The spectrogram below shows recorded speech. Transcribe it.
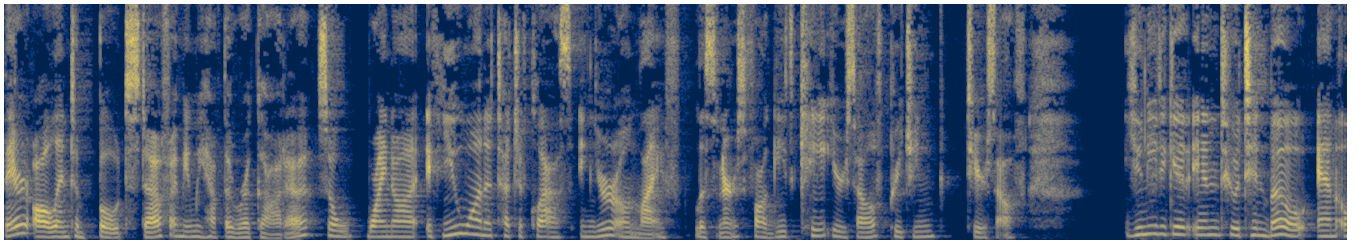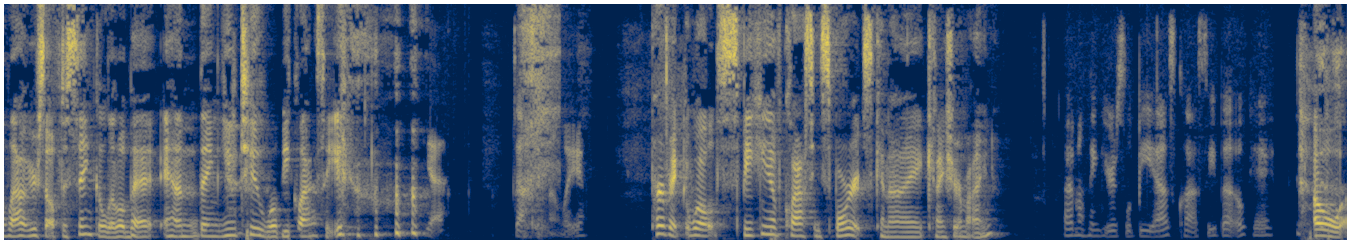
they're all into boat stuff. I mean, we have the regatta. So why not? If you want a touch of class in your own life, listeners, Foggies, Kate yourself, preaching to yourself. You need to get into a tin boat and allow yourself to sink a little bit, and then you too will be classy. Yeah, definitely. Perfect. Well, speaking of classy sports, can I can I share mine? I don't think yours will be as classy, but okay. Oh,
